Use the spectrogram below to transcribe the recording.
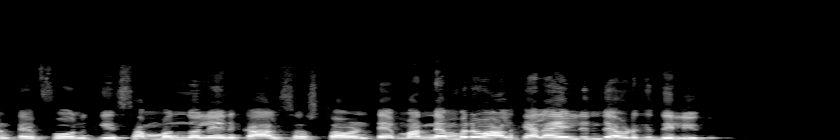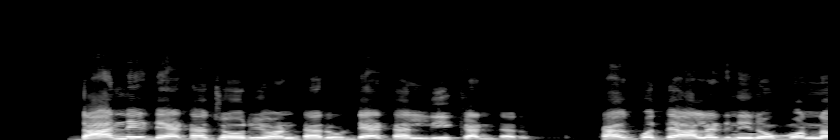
ఉంటాయి ఫోన్కి సంబంధం లేని కాల్స్ వస్తూ ఉంటాయి. మన నెంబర్ వాళ్ళకి ఎలా వెళ్ళిందో ఎవరికి తెలియదు దాన్నే డేటా చౌర్యం అంటారు డేటా లీక్ అంటారు. కాకపోతే ఆల్రెడీ నేను మొన్న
